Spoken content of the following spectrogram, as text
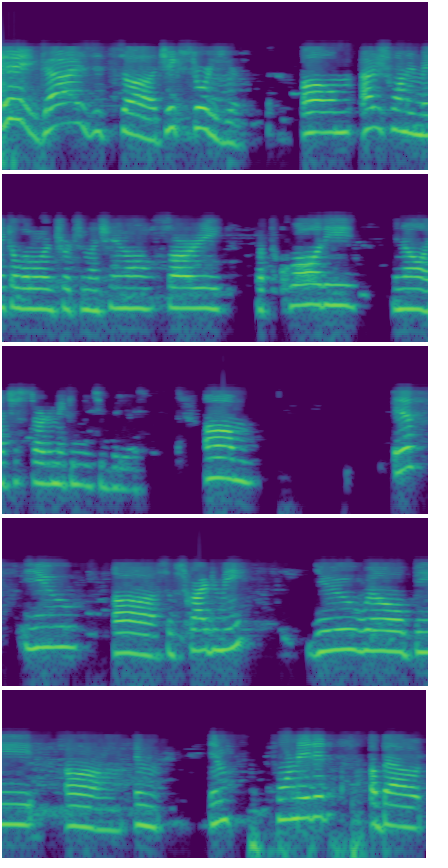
Hey guys, it's uh Jake Story here. Um, I just wanted to make a little intro to my channel. Sorry about the quality. You know, I just started making YouTube videos. Um, if you uh subscribe to me, you will be uh in, informated about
